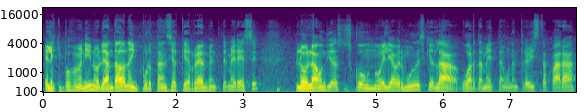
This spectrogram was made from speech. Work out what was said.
el equipo femenino. Le han dado la importancia que realmente merece. Lo hablaba un día de estos con Noelia Bermúdez, que es la guardameta, en una entrevista para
